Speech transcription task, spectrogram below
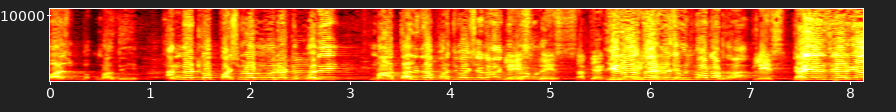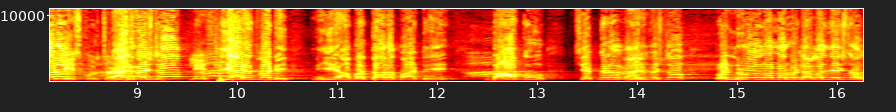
పశు- మాది అంగట్లో పశువులను పోయినట్టు కొని మా దళిత ప్రతిపక్ష నాయకులు కాకుండా ఈ రోజు మేనిఫెస్టో గురించి మాట్లాడదా గారు. మేనిఫెస్టో. TRS party. నీ అబద్ధాల పార్టీ మాకు చెప్పిన మేనిఫెస్టో రెండు రోజులలో రెండు అమలు చేసినాం.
